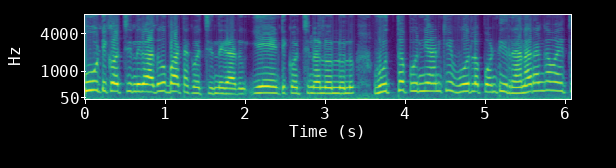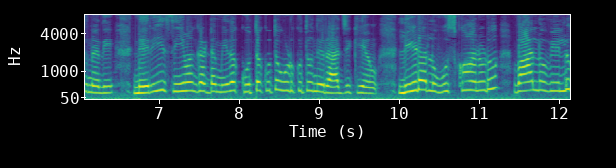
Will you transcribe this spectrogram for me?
కూటికొచ్చింది కాదు బట్టకొచ్చింది కాదు. ఏంటికొచ్చిన లొల్లులు? ఉత్త పుణ్యానికి ఊర్ల పొంటి రణరంగం అవుతున్నది. నెరీ సీమగడ్డ మీద కుత కుత ఉడుకుతుంది రాజకీయం. లీడర్లు ఊసుకోనుడు వాళ్ళు వీళ్ళు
